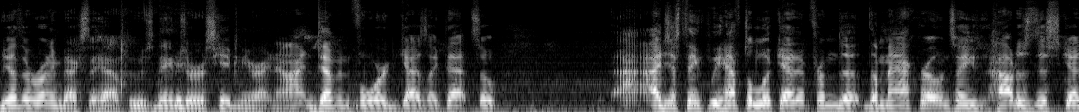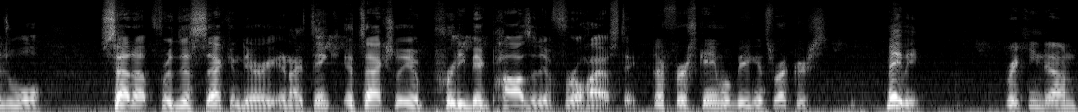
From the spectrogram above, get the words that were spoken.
the other running backs they have, whose names are escaping me right now, and Devyn Ford, guys like that. So I I just think we have to look at it from the the macro and say how does this schedule set up for this secondary? And I think it's actually a pretty big positive for Ohio State. Their first game will be against Rutgers. Maybe, Breaking down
